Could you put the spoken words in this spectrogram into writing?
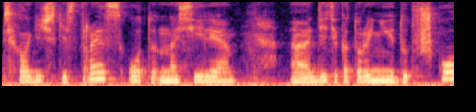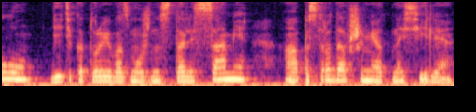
психологический стресс от насилия, а, дети, которые не идут в школу, дети, которые, возможно, стали сами пострадавшими от насилия.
